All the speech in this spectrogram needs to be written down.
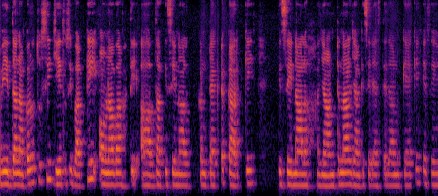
ਵੀ ਇਦਾਂ ਨਾ ਕਰੋ ਤੁਸੀਂ, ਜੇ ਤੁਸੀਂ ਵਾਕਈ ਆਉਣਾ ਵਾ ਤੇ ਆਪਦਾ ਕਿਸੇ ਨਾਲ ਕੰਟੈਕਟ ਕਰਕੇ, ਕਿਸੇ ਨਾਲ ਏਜੰਟ ਨਾਲ ਜਾਂ ਕਿਸੇ ਰਿਸ਼ਤੇਦਾਰ ਨੂੰ ਕਹਿ ਕੇ, ਕਿਸੇ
